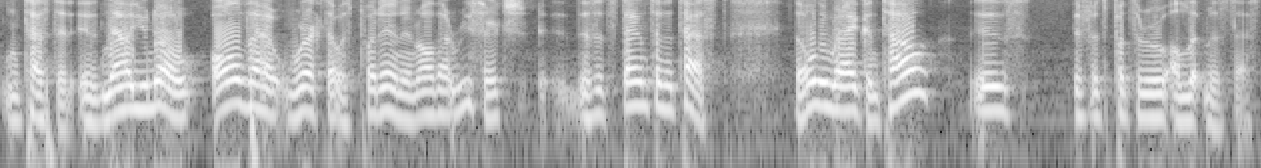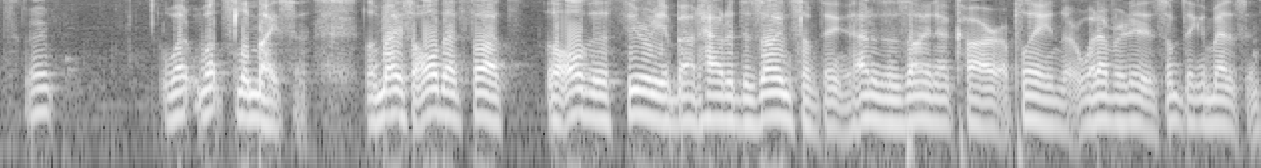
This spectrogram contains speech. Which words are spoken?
And test it. Is now you know all that work that was put in and all that research. Does it stand to the test? The only way I can tell is if it's put through a litmus test, right? What what's lamaisa? Lamaisa, all that thought, all the theory about how to design something, how to design a car, a plane, or whatever it is, something in medicine,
